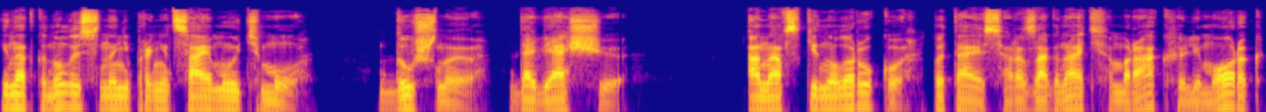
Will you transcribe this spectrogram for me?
и наткнулась на непроницаемую тьму. Душную, давящую. Она вскинула руку, пытаясь разогнать мрак или морок,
